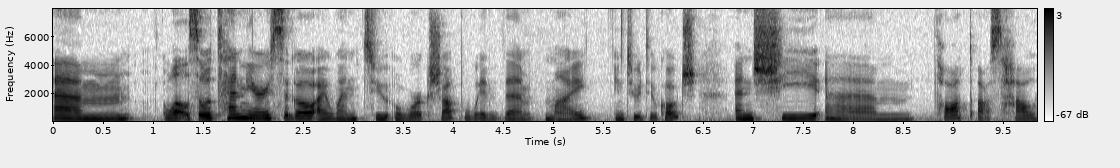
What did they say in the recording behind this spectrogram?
Um, well, so 10 years ago, I went to a workshop with um, my intuitive coach, and she um, taught us how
